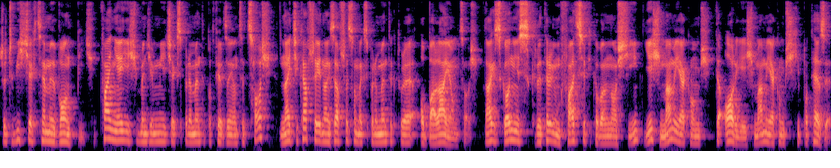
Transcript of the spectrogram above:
rzeczywiście chcemy wątpić. Fajnie, jeśli będziemy mieć eksperymenty potwierdzające coś. Najciekawsze jednak zawsze są eksperymenty, które obalają coś. Tak, zgodnie z kryterium falsyfikowalności, jeśli mamy jakąś teorię, jeśli mamy jakąś hipotezę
